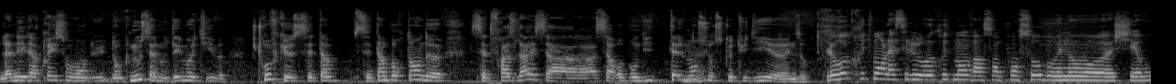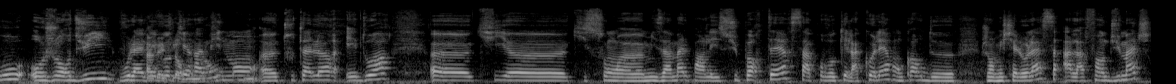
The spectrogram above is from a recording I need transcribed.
L'année d'après, ils sont vendus. Donc nous, ça nous démotive. Je trouve que c'est un- c'est important de cette phrase-là et ça, ça rebondit tellement sur ce que tu dis, euh, Enzo. Le recrutement, la cellule recrutement, Vincent Ponceau, Bruno euh, Chéroux, aujourd'hui, vous l'avez Avec évoqué rapidement euh, tout à l'heure, Edouard, euh, qui, euh, qui sont euh, mis à mal par les supporters. Ça a provoqué la colère encore de Jean-Michel Aulas à la fin du match,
